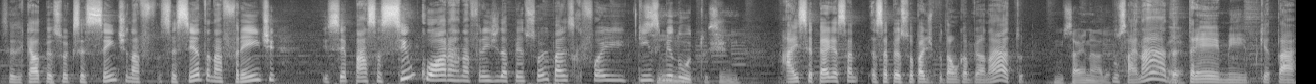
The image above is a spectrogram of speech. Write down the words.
Você, aquela pessoa que você sente na, você senta na frente e você passa 5 horas na frente da pessoa e parece que foi 15 Sim, minutos. Sim. Aí você pega essa, essa pessoa para disputar um campeonato, Não sai nada. não sai nada, É. treme, porque tá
